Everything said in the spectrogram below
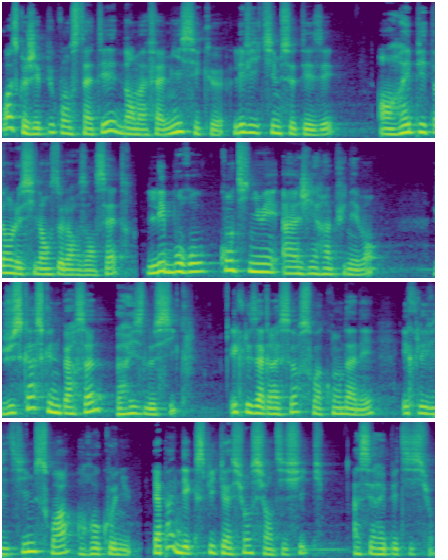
Moi, ce que j'ai pu constater dans ma famille, c'est que les victimes se taisaient, en répétant le silence de leurs ancêtres, les bourreaux continuaient à agir impunément, jusqu'à ce qu'une personne brise le cycle, et que les agresseurs soient condamnés, et que les victimes soient reconnues. Il n'y a pas d'explication scientifique à ces répétitions,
